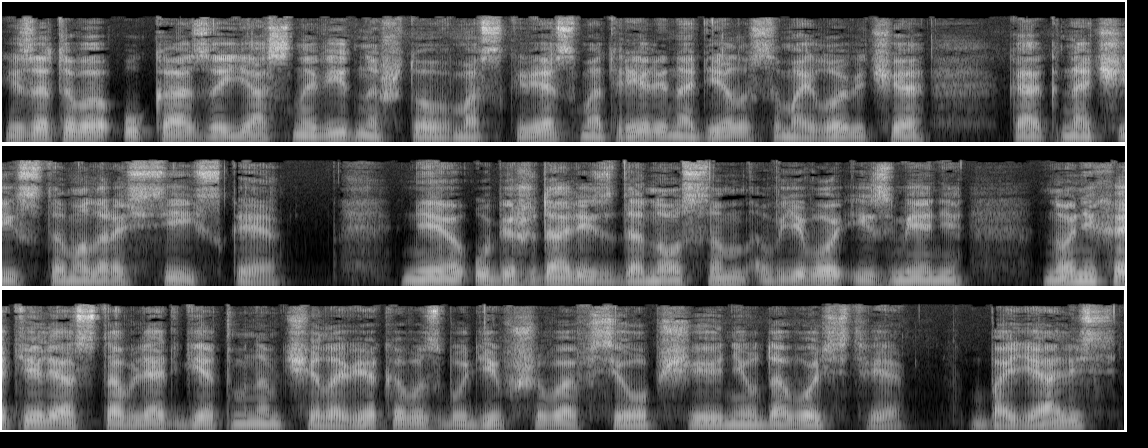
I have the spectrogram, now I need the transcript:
Из этого указа ясно видно, что в Москве смотрели на дело Самойловича как на чисто малороссийское, не убеждались доносом в его измене, но не хотели оставлять гетманом человека, возбудившего всеобщее неудовольствие. Боялись,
